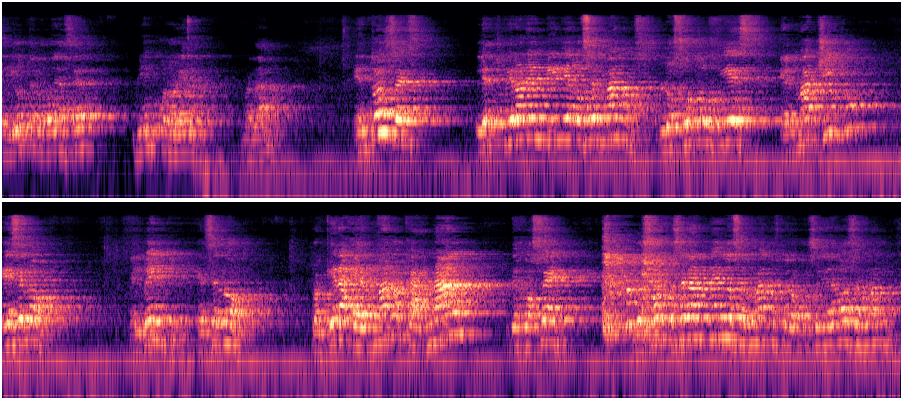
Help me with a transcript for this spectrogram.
que yo te lo voy a hacer bien colorida, ¿verdad? Entonces, le tuvieron envidia a los hermanos, los otros 10. El más chico, ese no. El 20, ese no. Porque era hermano carnal de José. Los otros eran medios hermanos, pero considerados hermanos.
